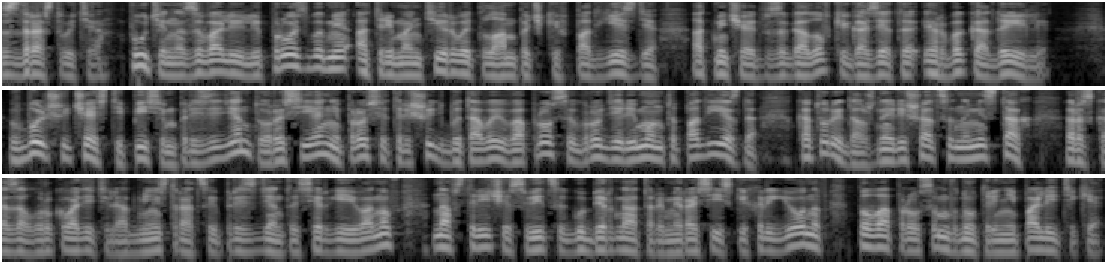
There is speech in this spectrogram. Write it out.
Здравствуйте. Путина завалили просьбами отремонтировать лампочки в подъезде, отмечает в заголовке газета РБК «Дейли». В большей части писем президенту россияне просят решить бытовые вопросы вроде ремонта подъезда, которые должны решаться на местах, рассказал руководитель администрации президента Сергей Иванов на встрече с вице-губернаторами российских регионов по вопросам внутренней политики.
